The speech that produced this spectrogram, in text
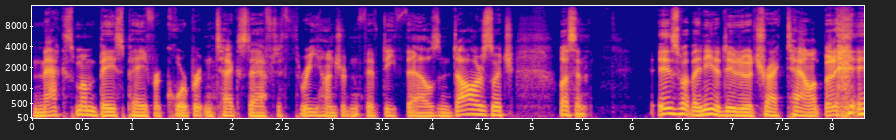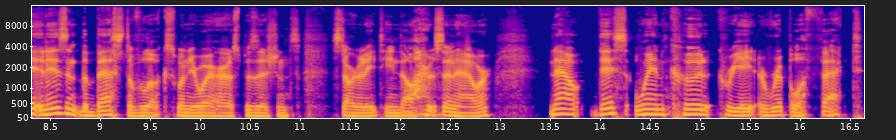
maximum base pay for corporate and tech staff to $350,000, which listen, is what they need to do to attract talent, but it isn't the best of looks when your warehouse positions start at $18 an hour. Now, this win could create a ripple effect.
